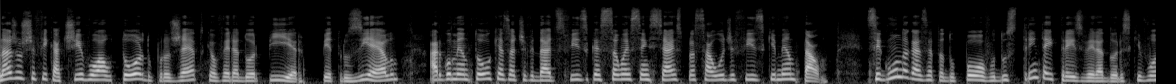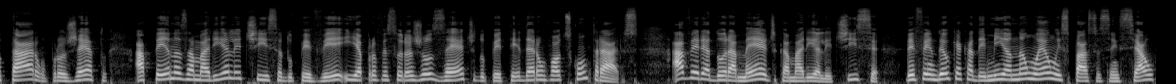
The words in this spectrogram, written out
Na justificativa, o autor do projeto, que é o vereador Pier Petruziello, argumentou que as atividades físicas são essenciais para a saúde física e mental. Segundo a Gazeta do Povo, dos 33 vereadores que votaram o projeto, apenas a Maria Letícia, do PV, e a professora Josete, do PT, deram votos contrários. A vereadora médica Maria Letícia defendeu que a academia não é um espaço essencial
